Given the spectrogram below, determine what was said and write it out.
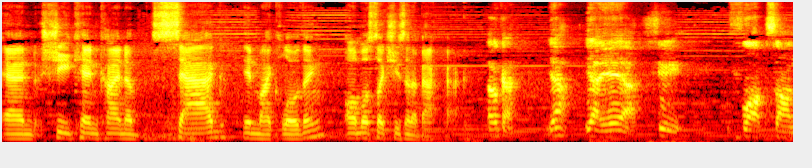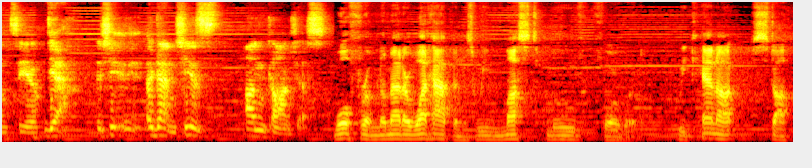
And she can kind of sag in my clothing, almost like she's in a backpack. Okay. Yeah. Yeah. Yeah. Yeah. She flops onto you. Yeah. She again. She is unconscious. Wolfram, no matter what happens, we must move forward. We cannot stop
